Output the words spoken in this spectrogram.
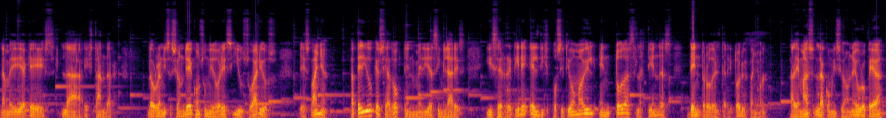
la medida que es la estándar. La Organización de Consumidores y Usuarios de España ha pedido que se adopten medidas similares y se retire el dispositivo móvil en todas las tiendas dentro del territorio español. Además, la Comisión Europea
